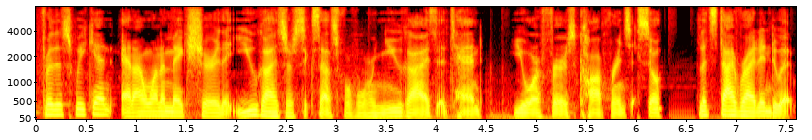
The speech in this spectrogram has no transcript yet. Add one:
for this weekend. And I want to make sure that you guys are successful for when you guys attend your first conference. So let's dive right into it.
